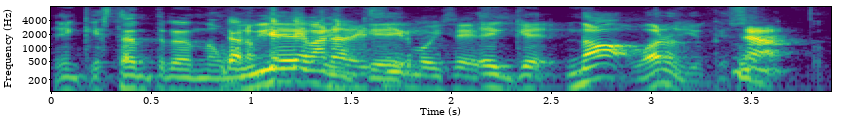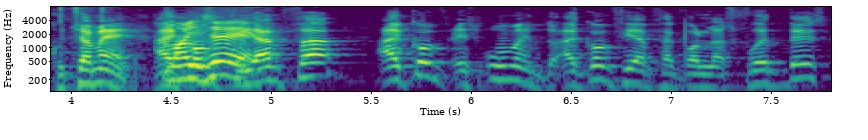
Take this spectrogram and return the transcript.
en que está entrenando muy bien. ¿Qué te van a decir, Moisés? En que, no, bueno, yo qué sé. Escúchame, hay confianza hay un momento, hay confianza con las fuentes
